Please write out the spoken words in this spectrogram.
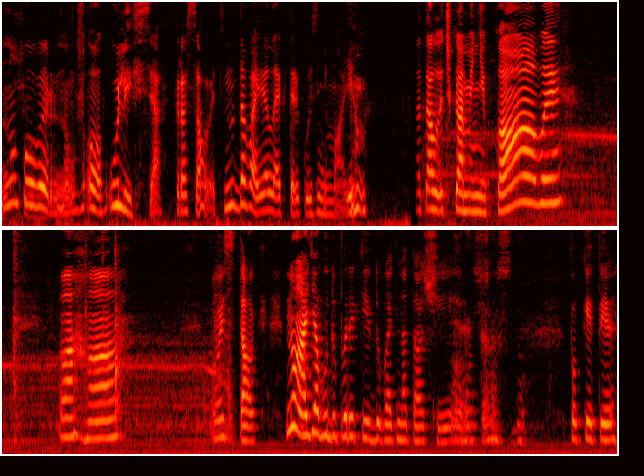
ну повернув. О, улігся, красавець. Ну давай електрику знімаємо. Наталочка мені кави. Ага. Ось так. Ну, а я буду перекидувати Наташі. Е, та, щас, да. поки ти.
